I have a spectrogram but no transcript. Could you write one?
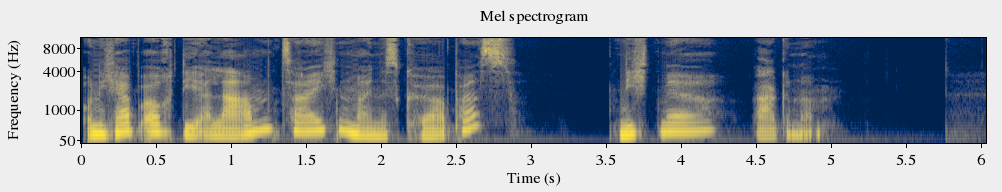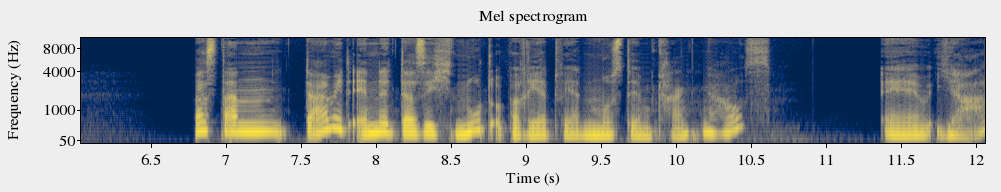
Und ich habe auch die Alarmzeichen meines Körpers nicht mehr wahrgenommen. Was dann damit endet, dass ich notoperiert werden musste im Krankenhaus. Äh, ja,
